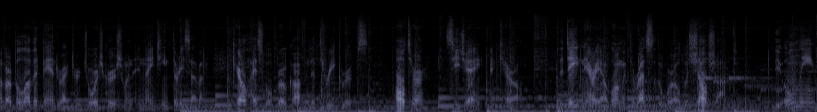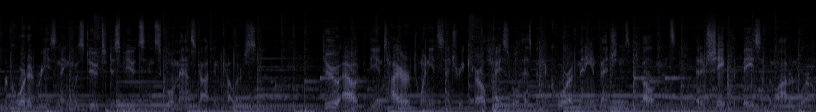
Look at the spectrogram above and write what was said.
of our beloved band director George Gershwin in 1937, Carroll High School broke off into three groups Alter, CJ, and Carroll. The Dayton area, along with the rest of the world, was shell shocked. The only recorded reasoning was due to disputes in school mascot and colors. Throughout the entire 20th century, Carroll High School has been the core of many inventions and developments that have shaped the base of the modern world.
